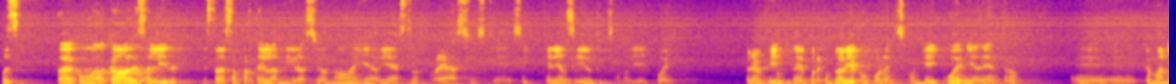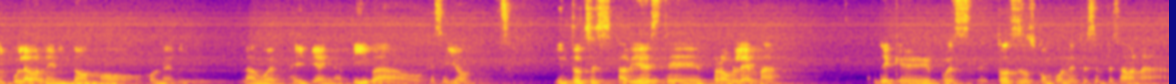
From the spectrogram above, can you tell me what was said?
pues eh, como acaba de salir, estaba esta parte de la migración, ¿no? Y había estos reacios que se querían seguir utilizando jQuery. Pero en fin, eh, por ejemplo, había componentes con jQuery adentro eh, que manipulaban el DOM o con el, la web API nativa o qué sé yo. Y entonces había este problema de que pues todos esos componentes empezaban a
